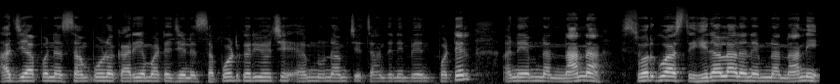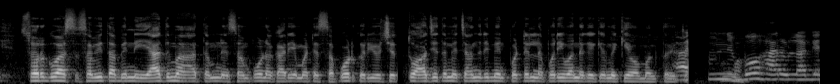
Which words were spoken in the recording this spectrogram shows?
આજે આપણને સંપૂર્ણ કાર્ય માટે જેણે સપોર્ટ કર્યો છે, એમનું નામ છે ચાંદનીબેન પટેલ અને એમના નાના સ્વર્ગવાસ હીરાલાલ અને એમના નાની સ્વર્ગવાસ સવિતાબેનની યાદમાં આ તમને સંપૂર્ણ કાર્ય માટે સપોર્ટ કર્યો છે. તો આજે તમે ચાંદનીબેન પટેલના પરિવારને કંઈક તમે કહેવા માંગતા હોય. અમને બહુ સારું લાગે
